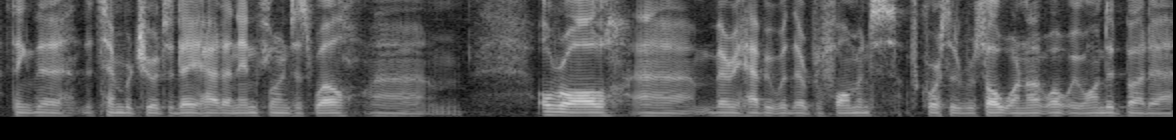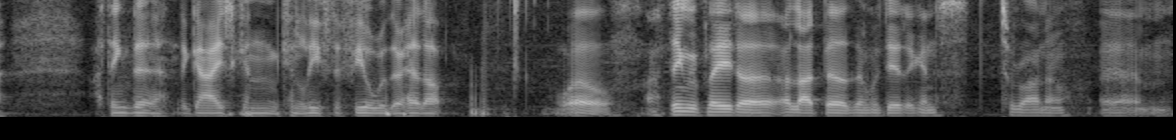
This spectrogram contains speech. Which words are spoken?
I think the, the temperature today had an influence as well. Um, overall, uh, very happy with their performance. Of course, the result were not what we wanted, but uh, I think the, the guys can, can leave the field with their head up. Well, I think we played a, a lot better than we did against Toronto. Um,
